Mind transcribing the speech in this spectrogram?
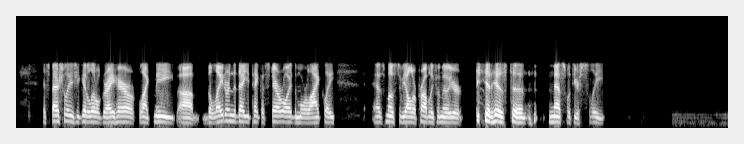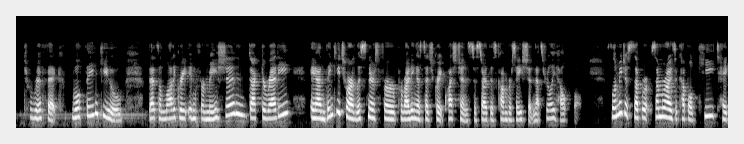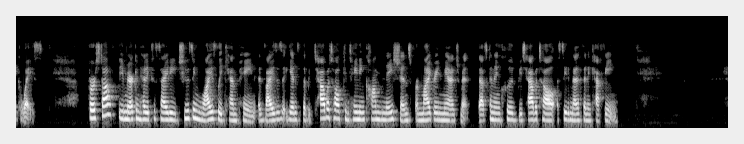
especially as you get a little gray hair like me. Uh, the later in the day you take a steroid, the more likely, as most of y'all are probably familiar, it is to mess with your sleep. Terrific. Well, thank you. That's a lot of great information, Dr. Reddy. And thank you to our listeners for providing us such great questions to start this conversation. That's really helpful. So let me just summarize a couple key takeaways. First off, the American Headache Society Choosing Wisely campaign advises against the butalbital containing combinations for migraine management. That's going to include butalbital, acetaminophen, and caffeine.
